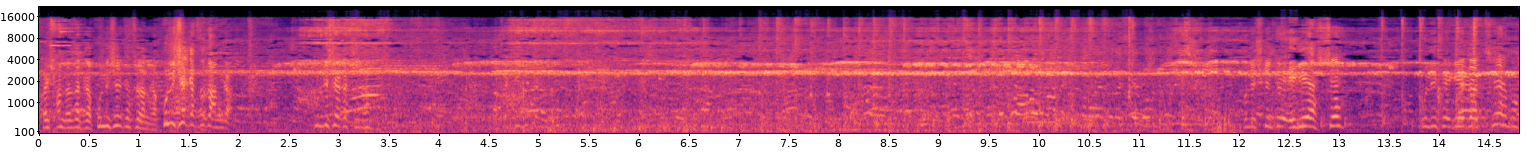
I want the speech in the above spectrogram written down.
ভাই সামনে যান পুলিশের কাছে গা, পুলিশের কাছে যান গা। পুলিশের কাছে যান পুলিশ কিন্তু এগিয়ে আসছে পুলিশ এগিয়ে যাচ্ছে এবং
